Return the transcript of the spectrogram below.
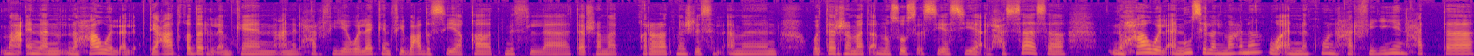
مع أن نحاول الابتعاد قدر الإمكان عن الحرفية ولكن في بعض السياقات مثل ترجمة قرارات مجلس الأمن وترجمة النصوص السياسية الحساسة نحاول أن نوصل المعنى وأن نكون حرفيين حتى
